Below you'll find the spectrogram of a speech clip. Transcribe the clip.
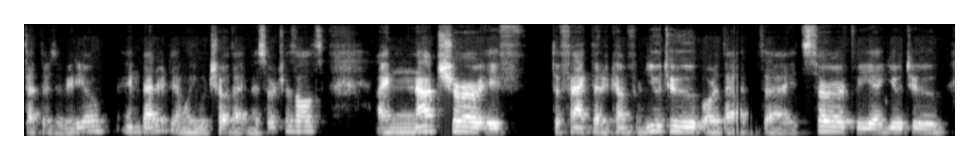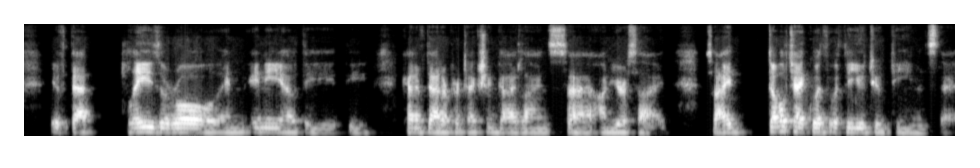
that there's a video embedded, and we would show that in the search results. I'm not sure if the fact that it comes from YouTube or that uh, it's served via YouTube, if that plays a role in any of the, the kind of data protection guidelines uh, on your side. So I double check with, with the YouTube team instead.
